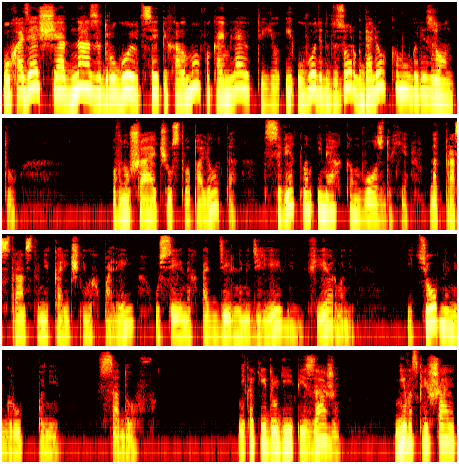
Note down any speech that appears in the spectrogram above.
Уходящие одна за другой цепи холмов окаймляют ее и уводят взор к далекому горизонту, внушая чувство полета в светлом и мягком воздухе над пространствами коричневых полей, усеянных отдельными деревьями, фермами и темными группами садов. Никакие другие пейзажи не воскрешают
